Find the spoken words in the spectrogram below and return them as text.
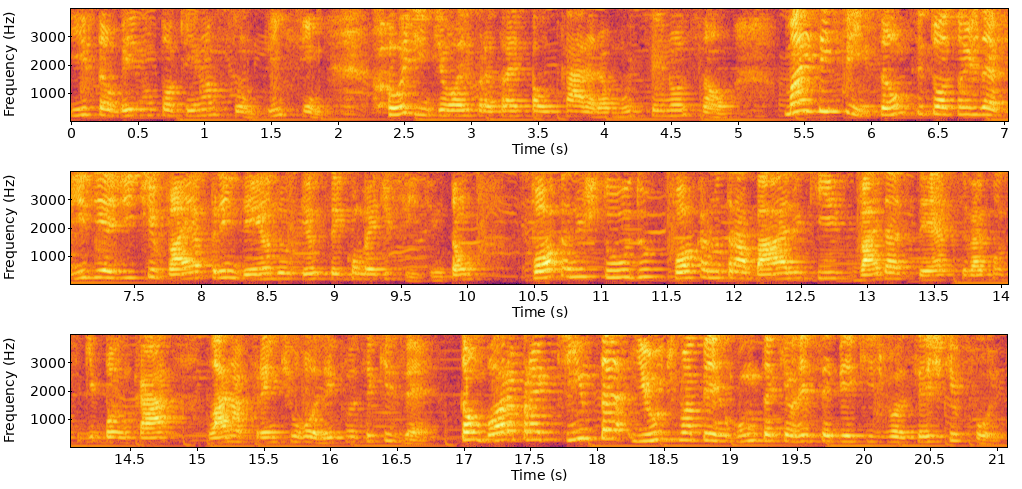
e também não toquei no assunto. Enfim, hoje em dia eu olho para trás e falo, cara, era muito sem noção. Mas enfim, são situações da vida e a gente vai aprendendo. Eu sei como é difícil. Então, foca no estudo, foca no trabalho que vai dar certo, você vai conseguir bancar lá na frente o rolê que você quiser. Então bora para a quinta e última pergunta que eu recebi aqui de vocês que foi:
